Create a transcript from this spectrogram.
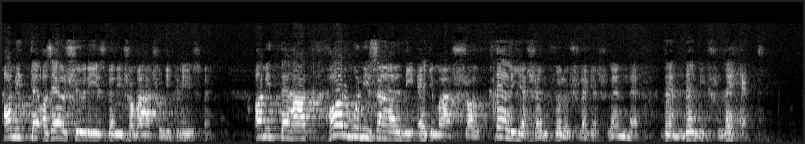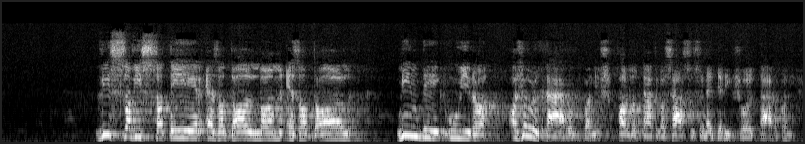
Amit te az első részben és a második részben amit tehát harmonizálni egymással teljesen fölösleges lenne, de nem is lehet. Vissza-vissza tér ez a dallam, ez a dal, mindig újra a Zsoltárokban is. Hallottátok a 121. Zsoltárban is.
